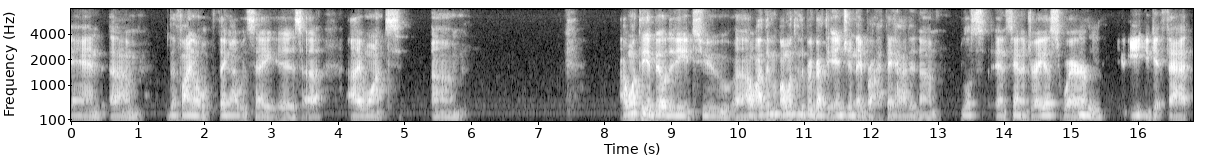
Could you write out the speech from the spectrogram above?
And um, the final thing I would say is uh, I want um, I want the ability to uh, I, I want them to bring back the engine they brought they had in um, Los in San Andreas where mm-hmm. you eat you get fat.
